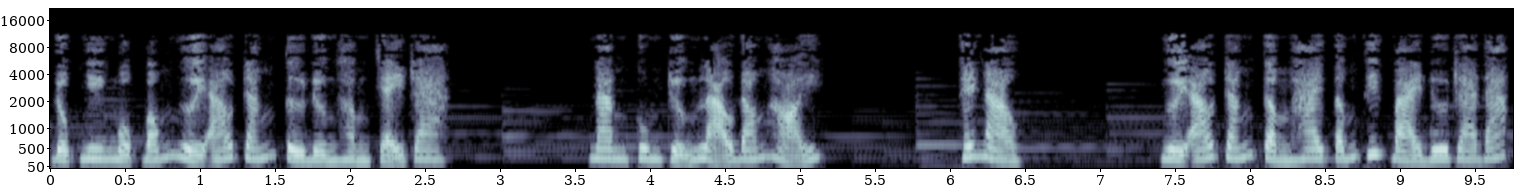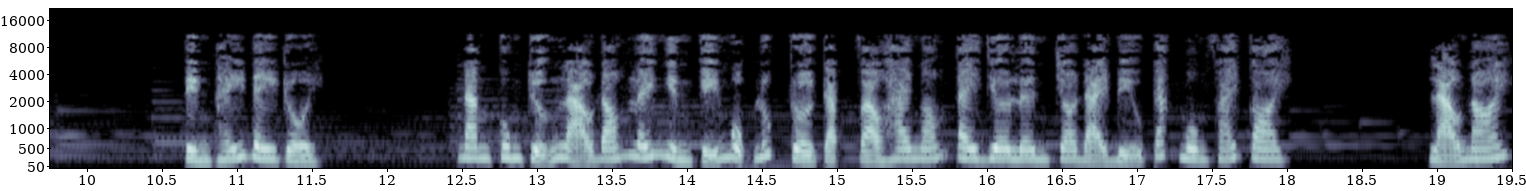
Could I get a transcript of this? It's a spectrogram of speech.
Đột nhiên một bóng người áo trắng từ đường hầm chạy ra. Nam cung trưởng lão đón hỏi. Thế nào? Người áo trắng cầm hai tấm thiết bài đưa ra đáp. Tìm thấy đây rồi. Nam cung trưởng lão đón lấy nhìn kỹ một lúc rồi cặp vào hai ngón tay dơ lên cho đại biểu các môn phái coi. Lão nói,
